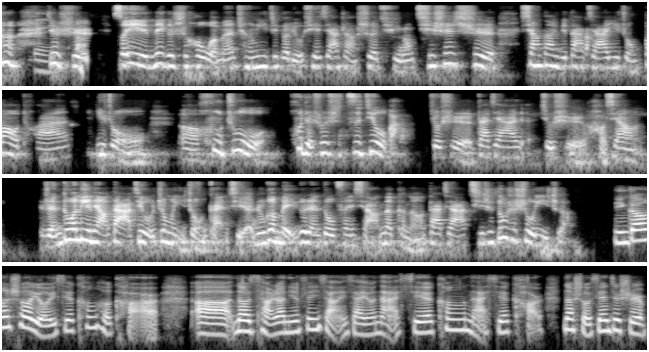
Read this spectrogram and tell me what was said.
就是。所以那个时候，我们成立这个留学家长社群，其实是相当于大家一种抱团、一种呃互助，或者说是自救吧。就是大家就是好像人多力量大，就有这么一种感觉。如果每个人都分享，那可能大家其实都是受益者。您刚刚说有一些坑和坎儿啊，那我想让您分享一下有哪些坑、哪些坎儿。那首先就是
